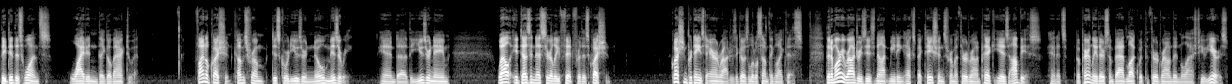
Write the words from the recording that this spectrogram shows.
they did this once. Why didn't they go back to it? Final question comes from Discord user No Misery and uh, the username, well, it doesn't necessarily fit for this question. The question pertains to Aaron Rodgers. It goes a little something like this That Amari Rodgers is not meeting expectations from a third round pick is obvious, and it's apparently there's some bad luck with the third round in the last few years.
